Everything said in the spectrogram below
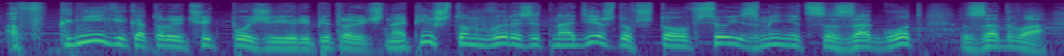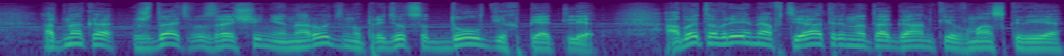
А в книге, которую чуть позже Юрий Петрович напишет, он выразит надежду, что все изменится за год, за два. Однако ждать возвращения на родину придется долгих пять лет. А в это время в театре на Таганке в Москве,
